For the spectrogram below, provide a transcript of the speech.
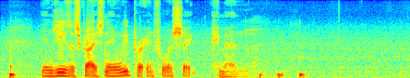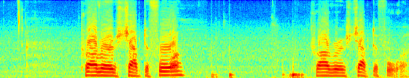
In Jesus Christ's name we pray and for his sake. Amen. Proverbs chapter 4. Proverbs chapter 4.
